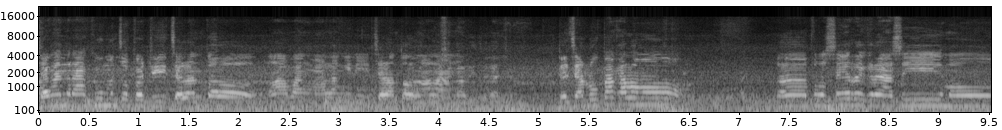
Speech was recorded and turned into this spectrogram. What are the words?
jangan ragu mencoba di jalan tol Lawang Malang ini, jalan tol Malang. jalannya. Dan jangan lupa kalau mau eh, proses rekreasi, mau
